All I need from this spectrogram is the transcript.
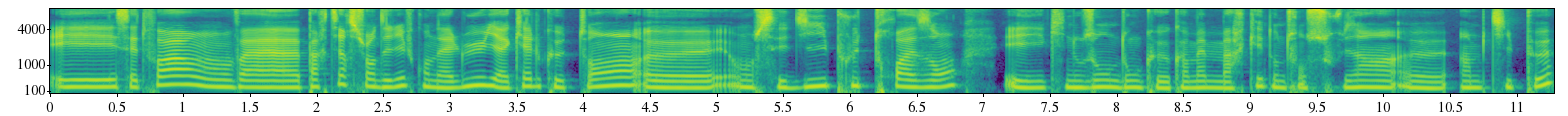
Et cette fois on va partir sur des livres qu'on a lus il y a quelques temps. On s'est dit plus de trois ans et qui nous ont donc euh, quand même marqué, dont on se souvient euh, un petit peu.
